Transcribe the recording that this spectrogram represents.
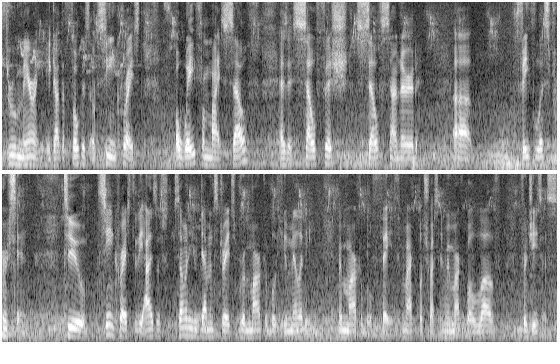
Through Mary, it got the focus of seeing Christ away from myself as a selfish, self centered, uh, faithless person to seeing Christ through the eyes of somebody who demonstrates remarkable humility, remarkable faith, remarkable trust, and remarkable love for Jesus.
